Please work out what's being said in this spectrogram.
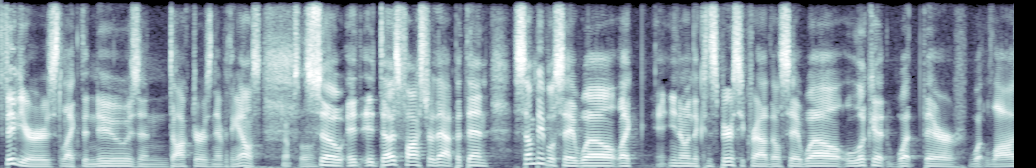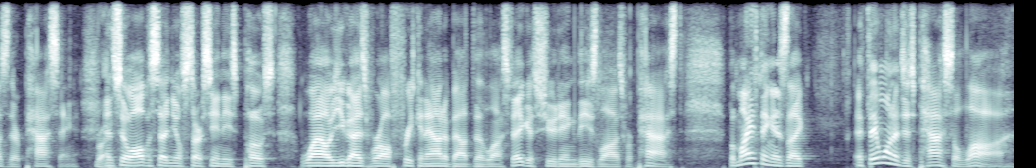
figures like the news and doctors and everything else. Absolutely. So it, it does foster that. But then some people say, well, like, you know, in the conspiracy crowd, they'll say, well, look at what they're, what laws they're passing. Right. And so all of a sudden you'll start seeing these posts, while you guys were all freaking out about the Las Vegas shooting, these laws were passed. But my thing is like, if they want to just pass a law,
